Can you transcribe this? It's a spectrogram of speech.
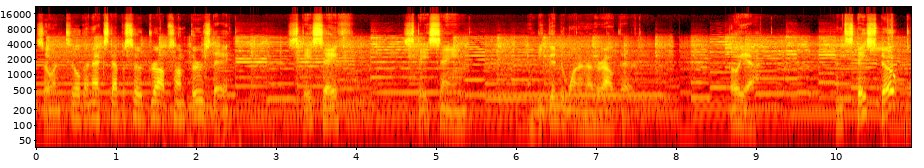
So until the next episode drops on Thursday, stay safe, stay sane, and be good to one another out there. Oh, yeah and stay stoked.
